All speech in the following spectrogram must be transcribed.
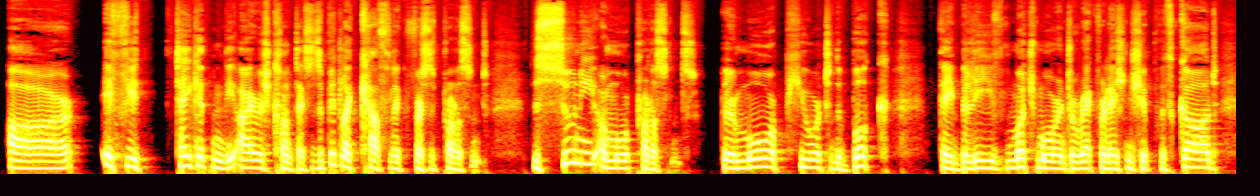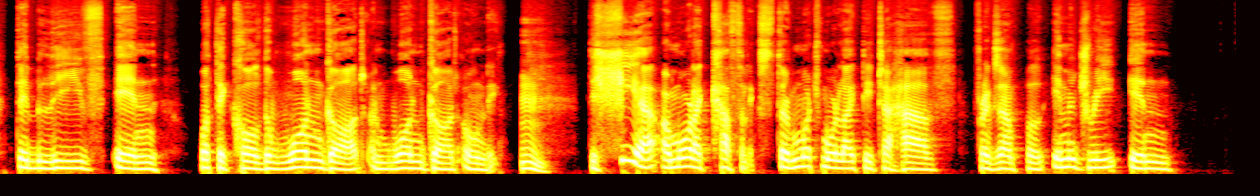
are, if you take it in the Irish context, it's a bit like Catholic versus Protestant. The Sunni are more Protestant. They're more pure to the book. They believe much more in direct relationship with God. They believe in what they call the one God and one God only. Mm. The Shia are more like Catholics. They're much more likely to have, for example, imagery in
